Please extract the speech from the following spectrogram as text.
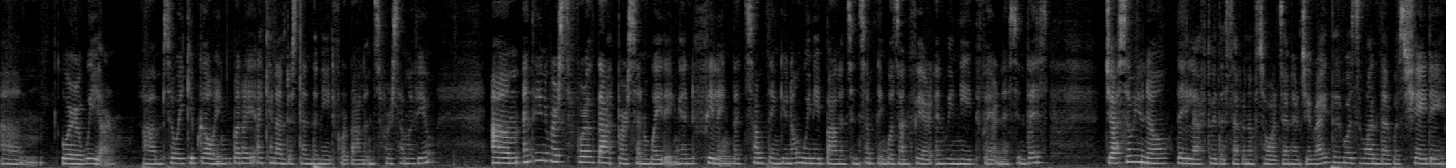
um, where we are. Um, so we keep going but I, I can understand the need for balance for some of you um, and the universe for that person waiting and feeling that something you know we need balance and something was unfair and we need fairness in this just so you know they left with the seven of swords energy right there was one that was shady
